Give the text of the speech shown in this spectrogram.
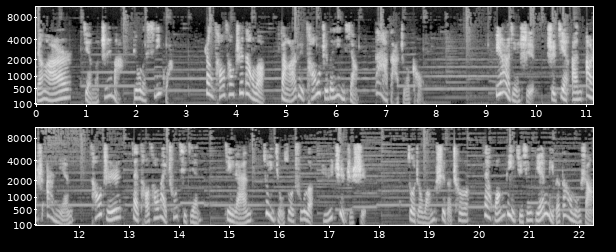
然而捡了芝麻，丢了西瓜。让曹操知道了，反而对曹植的印象大打折扣。第二件事是建安二十二年，曹植在曹操外出期间，竟然醉酒做出了愚智之事，坐着王室的车，在皇帝举行典礼的道路上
